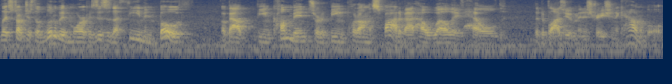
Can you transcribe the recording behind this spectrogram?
let's talk just a little bit more because this is a theme in both about the incumbent sort of being put on the spot about how well they've held the de Blasio administration accountable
